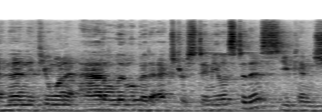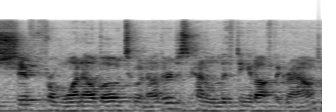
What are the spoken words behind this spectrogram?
And then if you want to add a little bit of extra stimulus to this, you can shift from one elbow to another, just kind of lifting it off the ground.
